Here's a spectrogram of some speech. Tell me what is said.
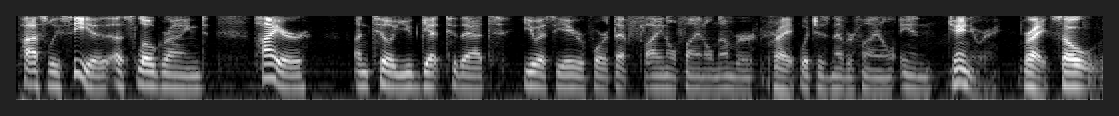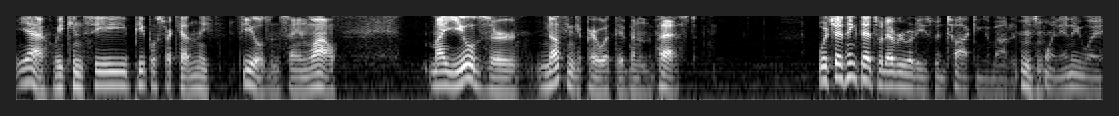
possibly see a, a slow grind higher until you get to that USDA report, that final final number, right? Which is never final in January. Right. So yeah, we can see people start cutting the fields and saying, "Wow, my yields are nothing compared to what they've been in the past." Which I think that's what everybody's been talking about at this mm-hmm. point, anyway.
